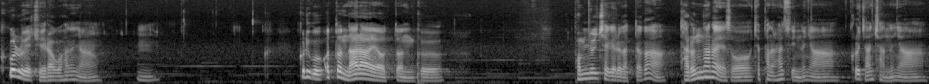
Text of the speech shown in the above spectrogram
그걸로 왜 죄라고 하느냐. 음. 그리고 어떤 나라의 어떤 그 법률 체계를 갖다가 다른 나라에서 재판을 할 수 있느냐 그렇지 않지 않느냐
